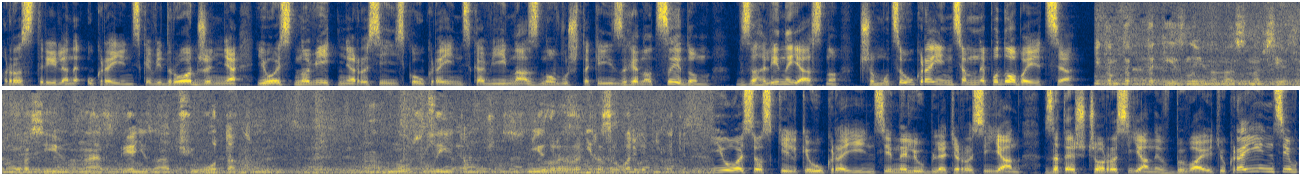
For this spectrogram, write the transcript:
розстріляне українське відродження, і ось новітня російсько-українська війна знову ж таки із геноцидом. Взагалі не ясно, чому це українцям не подобається. Они там так, такие злые на нас, на всех, на Россию, на нас. Я не знаю, от чего так Ну, злые там ужас. Не, раз- они разговаривать не хотят. І ось оскільки українці не люблять росіян за те, що росіяни вбивають українців,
